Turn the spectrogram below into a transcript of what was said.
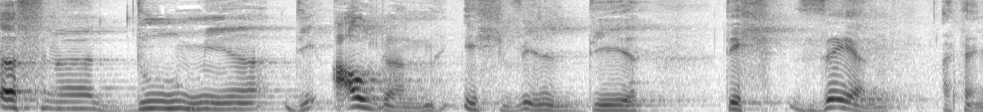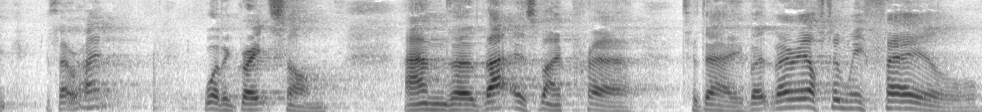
öffne du mir die Augen, ich will dir, dich sehen, I think. Is that right? What a great song. And uh, that is my prayer today. But very often we fail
